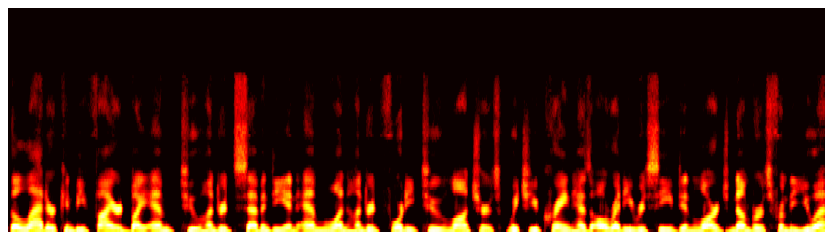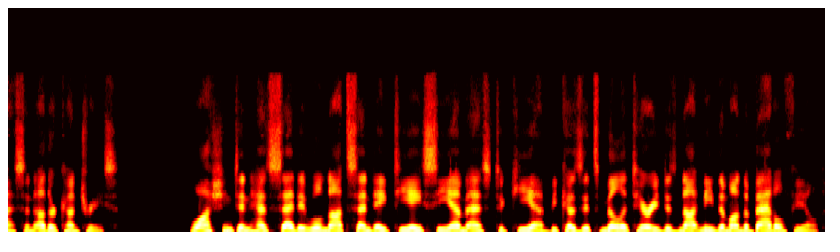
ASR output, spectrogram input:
The latter can be fired by M270 and M142 launchers, which Ukraine has already received in large numbers from the U.S. and other countries. Washington has said it will not send ATACMS to Kiev because its military does not need them on the battlefield.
